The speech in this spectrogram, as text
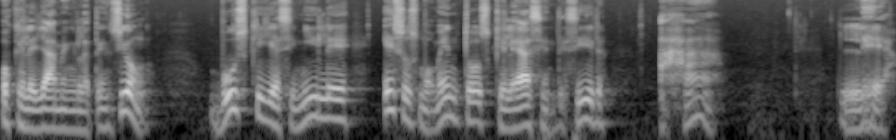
o que le llamen la atención. Busque y asimile esos momentos que le hacen decir, ajá, lea.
